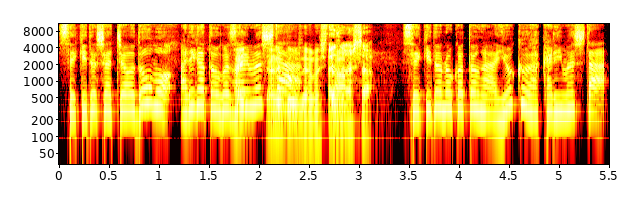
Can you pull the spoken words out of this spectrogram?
赤道社長どうもありがとうございました。はい、ありがとうございました。赤道のことがよくわかりました。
